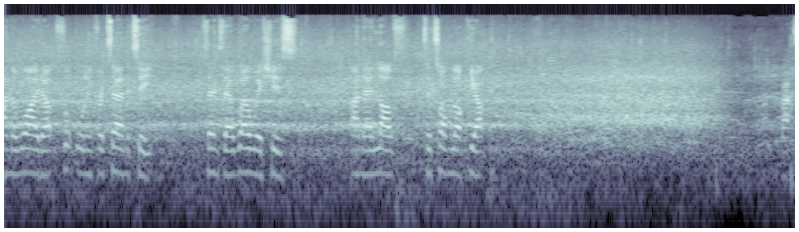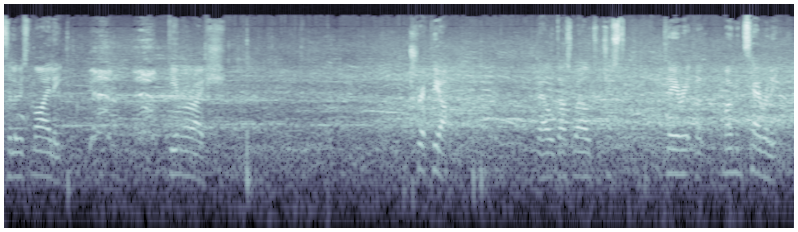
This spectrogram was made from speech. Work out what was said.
and the wider footballing fraternity sends their well wishes and their love to Tom Lockyer. Back to Lewis Miley. Guimaraes. Trippier. Bell does well to just clear it, momentarily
